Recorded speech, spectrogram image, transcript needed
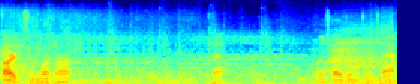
farts and whatnot. Okay. I just gotta get him to attack.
